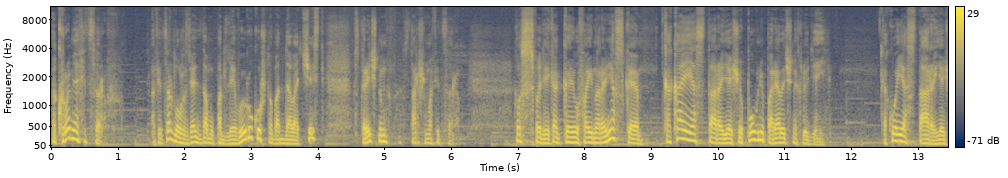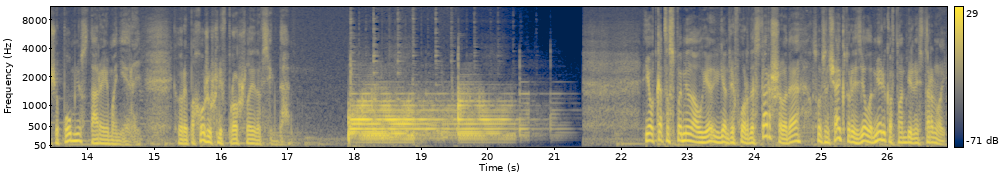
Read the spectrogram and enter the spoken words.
кроме офицеров. Офицер должен взять даму под левую руку, чтобы отдавать честь встречным старшим офицерам. Господи, как говорил Фаина Раневская, какая я старая, я еще помню порядочных людей. Какой я старый, я еще помню старые манеры, которые, похоже, ушли в прошлое навсегда. Я вот как-то вспоминал Генри Форда старшего, да, собственно, человек, который сделал Америку автомобильной страной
